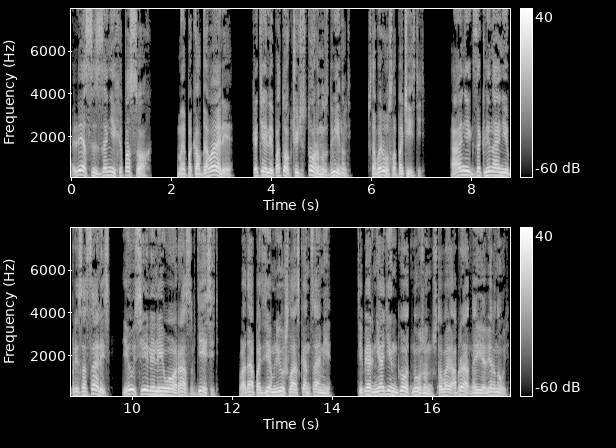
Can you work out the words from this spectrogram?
Лес из-за них и посох. Мы поколдовали, хотели поток чуть в сторону сдвинуть, чтобы русло почистить. А они к заклинанию присосались и усилили его раз в десять. Вода под землю ушла с концами. Теперь не один год нужен, чтобы обратно ее вернуть.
